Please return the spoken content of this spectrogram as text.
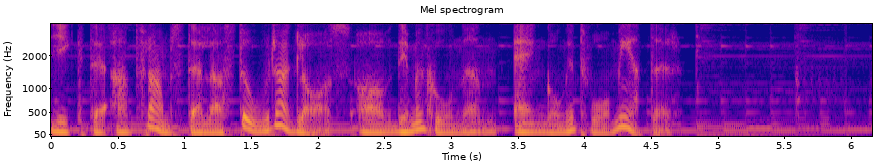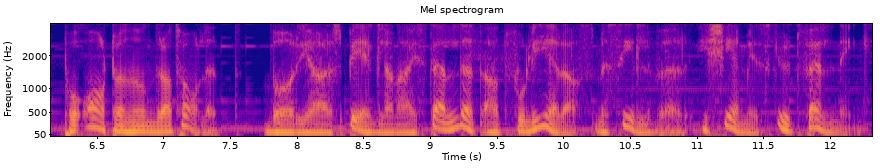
gick det att framställa stora glas av dimensionen 1 gånger 2 meter. På 1800-talet börjar speglarna istället att folieras med silver i kemisk utfällning.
